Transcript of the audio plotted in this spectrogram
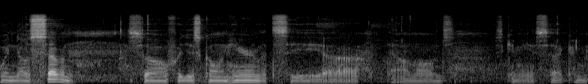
Windows 7. So if we just go in here, let's see, uh, downloads, just give me a second.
